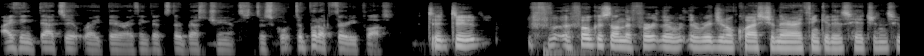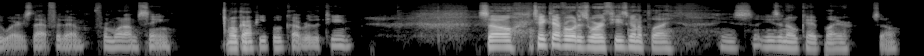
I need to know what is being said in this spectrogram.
I think that's it right there. I think that's their best chance to score to put up 30 plus. To to f- focus on the, fir- the the original question there, I think it is Hitchens who wears that for them, from what I'm seeing. Okay. people who cover the team. So take that for what it's worth. He's going to play. He's he's an okay player. So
